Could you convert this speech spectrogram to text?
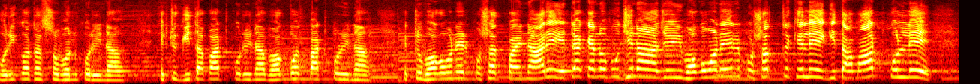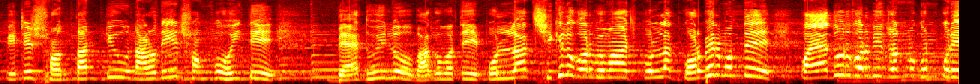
হরিকথা শ্রবণ করি না, একটু গীতা পাঠ করি না, ভগবত পাঠ করি না, একটু ভগবানের প্রসাদ পাই না। আরে, এটা কেন বুঝি না যে ওই ভগবানের প্রসাদটা খেলে, গীতা পাঠ করলে পেটের সন্তানটিও নারদের সঙ্গ হইতে ব্যাধ হইল? ভাগবতে প্রহ্লাদ শিখিল গর্ভমাজ প্রহ্লাদ গর্ভের মধ্যে কয়াদুর গর্ভে জন্মগ্রহণ করে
